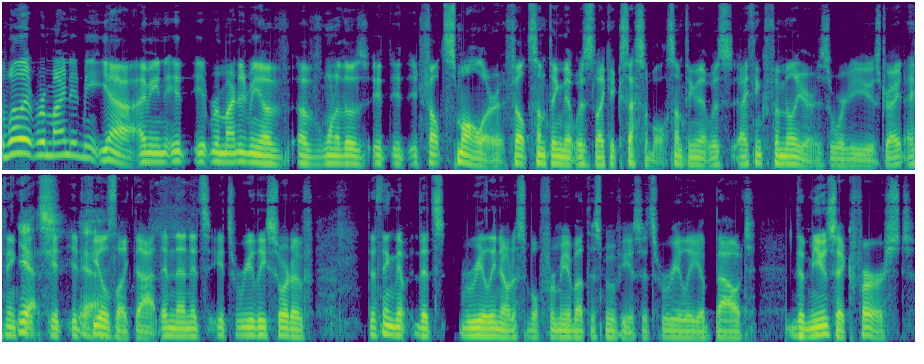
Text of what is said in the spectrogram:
Well, it reminded me. Yeah, I mean, it, it reminded me of of one of those. It, it it felt smaller. It felt something that was like accessible. Something that was, I think, familiar is the word you used, right? I think Yes, it, it, it yeah. feels like that. And then it's it's really sort of the thing that that's really noticeable for me about this movie is it's really about the music first,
